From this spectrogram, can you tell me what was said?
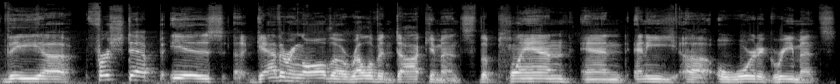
The uh, first step is uh, gathering all the relevant documents, the plan, and any uh, award agreements.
